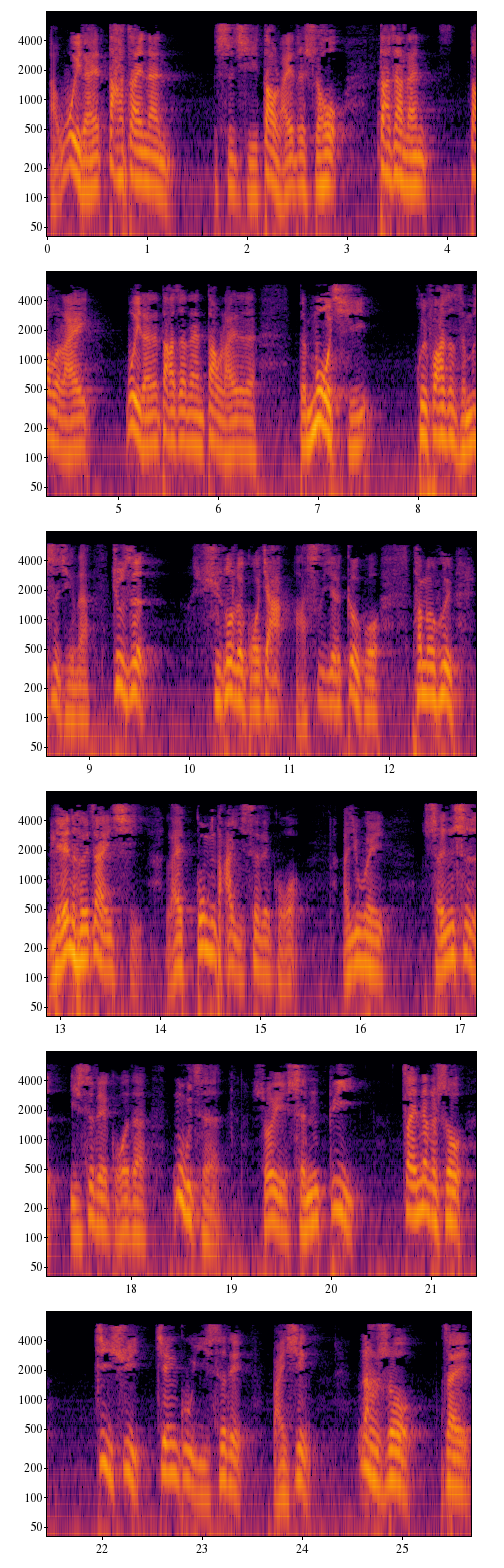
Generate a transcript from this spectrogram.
啊，未来大灾难时期到来的时候，大灾难到来，未来的大灾难到来的的末期会发生什么事情呢？就是许多的国家啊，世界的各国他们会联合在一起。来攻打以色列国啊！因为神是以色列国的牧者，所以神必在那个时候继续兼顾以色列百姓。那个时候，在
